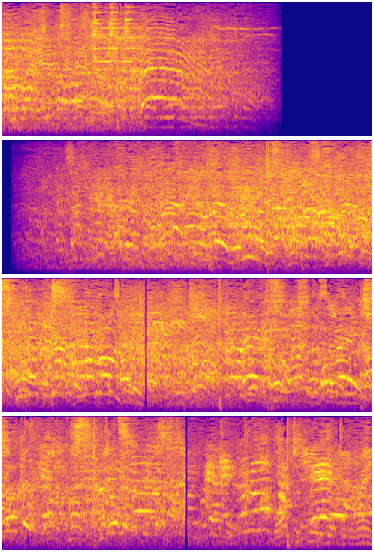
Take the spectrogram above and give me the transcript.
Good right hand by Hagler. Bad lead by Roldan at the back. Walk too free to get to the ring.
